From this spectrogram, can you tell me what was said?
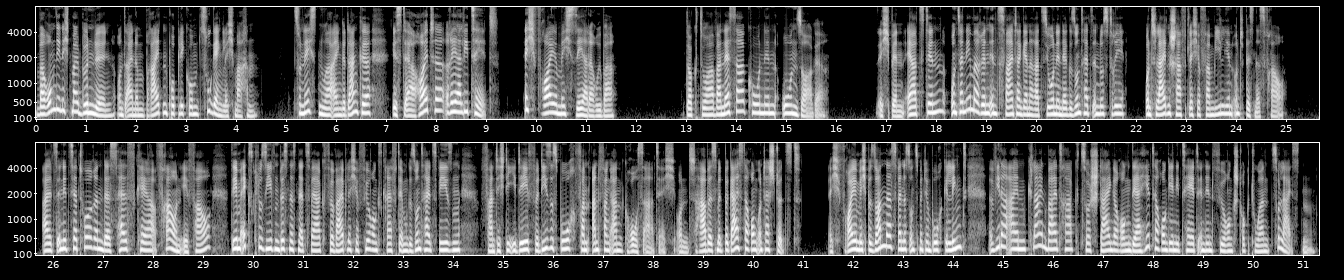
warum die nicht mal bündeln und einem breiten Publikum zugänglich machen. Zunächst nur ein Gedanke, ist er heute Realität. Ich freue mich sehr darüber. Dr. Vanessa Kohnin Ohnsorge. Ich bin Ärztin, Unternehmerin in zweiter Generation in der Gesundheitsindustrie und leidenschaftliche Familien- und Businessfrau. Als Initiatorin des Healthcare Frauen e.V., dem exklusiven Businessnetzwerk für weibliche Führungskräfte im Gesundheitswesen, fand ich die Idee für dieses Buch von Anfang an großartig und habe es mit Begeisterung unterstützt. Ich freue mich besonders, wenn es uns mit dem Buch gelingt, wieder einen kleinen Beitrag zur Steigerung der Heterogenität in den Führungsstrukturen zu leisten.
